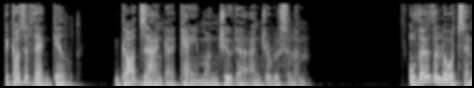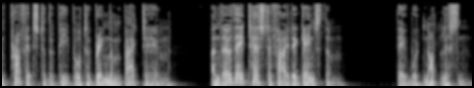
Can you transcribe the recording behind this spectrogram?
Because of their guilt, God's anger came on Judah and Jerusalem. Although the Lord sent prophets to the people to bring them back to him, and though they testified against them, they would not listen.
